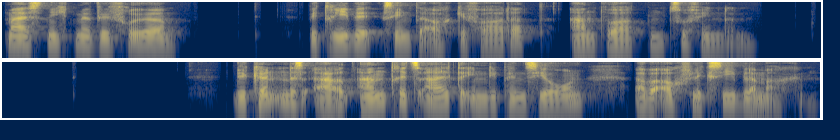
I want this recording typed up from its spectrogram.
meist nicht mehr wie früher. Betriebe sind da auch gefordert, Antworten zu finden. Wir könnten das Antrittsalter in die Pension aber auch flexibler machen.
